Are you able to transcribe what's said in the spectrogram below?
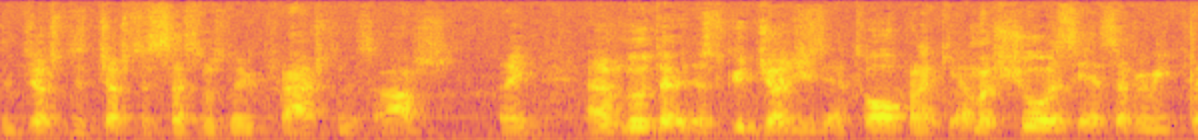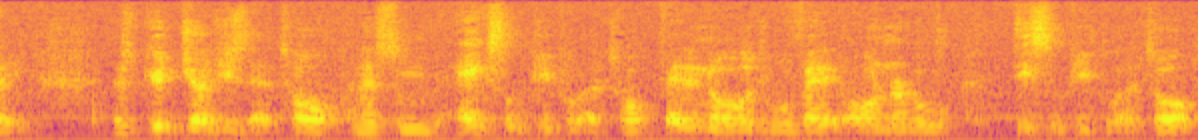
the justice, justice system's now crashed in its arse, right? And I've no doubt there's good judges at the top, and I, I'm a show I say this every week, right? There's good judges at the top, and there's some excellent people at the top, very knowledgeable, very honourable, decent people at the top.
